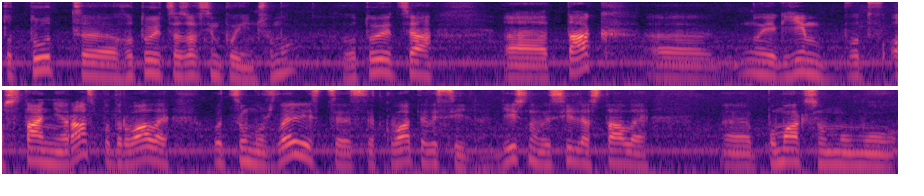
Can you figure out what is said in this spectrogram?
то тут е, готується зовсім по-іншому. Готується е, так, е, ну як їм от в останній раз подарували оцю можливість святкувати весілля. Дійсно, весілля стали е, по максимуму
